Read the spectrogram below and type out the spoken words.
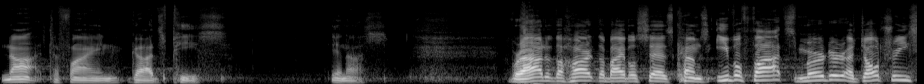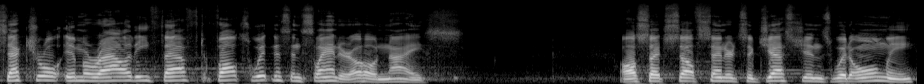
not to find God's peace in us. For out of the heart, the Bible says, comes evil thoughts, murder, adultery, sexual immorality, theft, false witness, and slander. Oh, nice. All such self centered suggestions would only,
